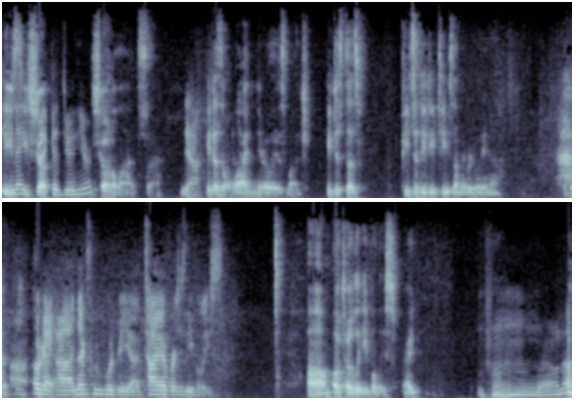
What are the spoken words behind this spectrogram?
he's, Teen he's, shown, Becca Jr. he's shown a lot, so Yeah. he doesn't whine nearly as much. He just does pizza DDTs on everybody now. Uh, okay. Uh, next would be uh, Taya versus Ivelisse. Um, oh, totally Ivelisse, right? Hmm, I don't know.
